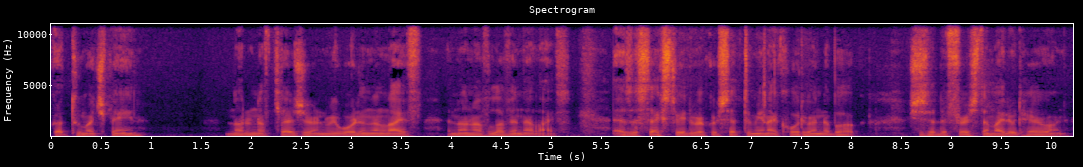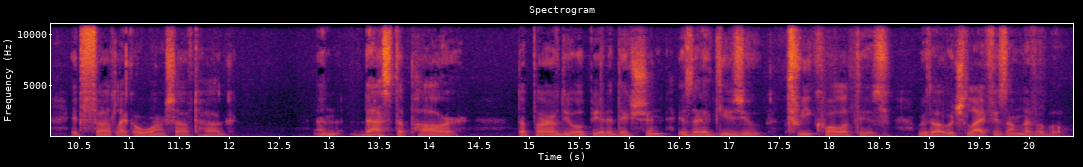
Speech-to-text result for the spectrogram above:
got too much pain, not enough pleasure and reward in their life, and not enough love in their life. As a sex trade worker said to me, and I quote her in the book, She said, The first time I did heroin, it felt like a warm, soft hug. And that's the power. The power of the opiate addiction is that it gives you three qualities without which life is unlivable.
